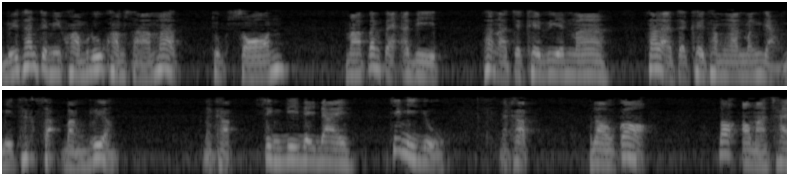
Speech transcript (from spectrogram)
หรือท่านจะมีความรู้ความสามารถถูกสอนมาตั้งแต่อดีต ท่านอาจจะเคยเรียนมา ท่านอาจจะเคยทำงานบางอย่าง มีทักษะบางเรื่องนะครับ สิ่งดีใด ๆที่มีอยู่นะครับ เราก็ต้องเอามาใช้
